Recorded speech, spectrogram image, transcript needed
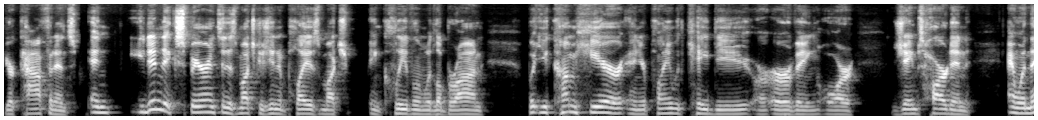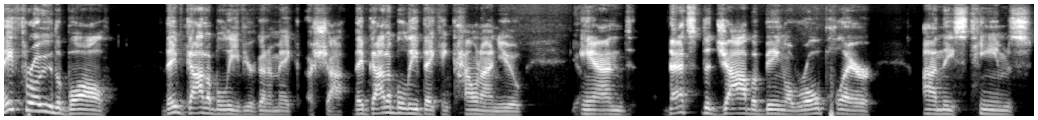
your confidence. And you didn't experience it as much because you didn't play as much in Cleveland with LeBron, but you come here and you're playing with KD or Irving or James Harden. And when they throw you the ball, they've got to believe you're going to make a shot. They've got to believe they can count on you. And that's the job of being a role player on these teams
